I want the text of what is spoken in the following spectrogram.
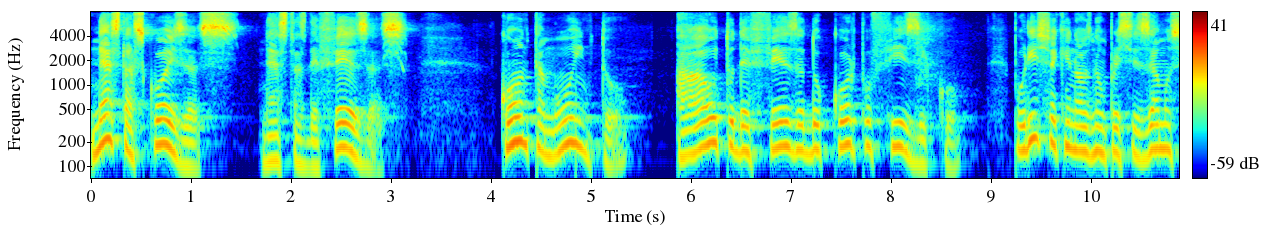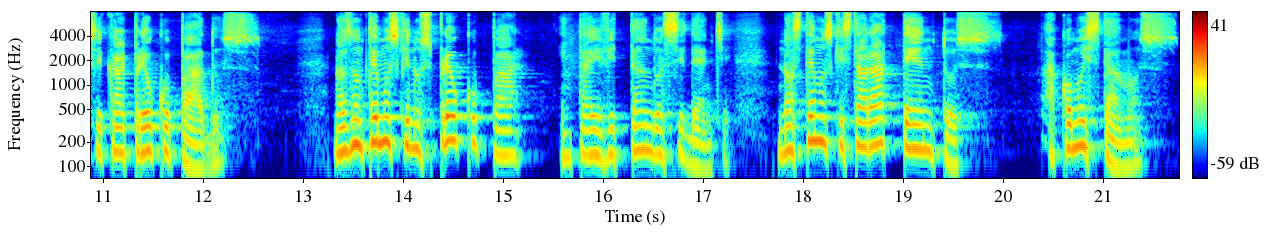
Nestas coisas, nestas defesas, conta muito a autodefesa do corpo físico. Por isso é que nós não precisamos ficar preocupados. Nós não temos que nos preocupar em estar evitando acidente. Nós temos que estar atentos a como estamos,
